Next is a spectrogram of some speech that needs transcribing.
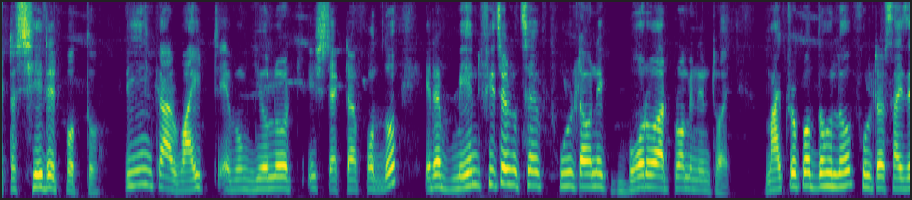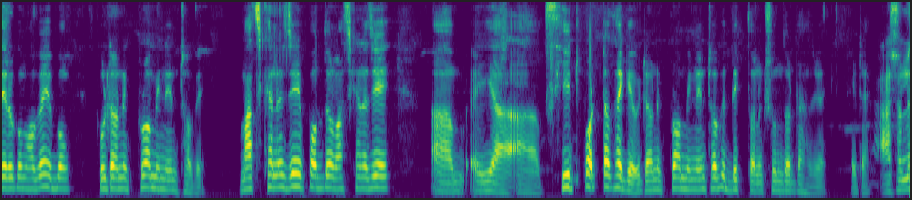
একটা শেডেড পদ্ম। পিঙ্ক আর হোয়াইট এবং ইয়েলো ইস একটা পদ্ম। এটা মেন ফিচার হচ্ছে ফুলটা অনেক বড় আর প্রমিনেন্ট হয়। মাইক্রো পদ্ম হলেও ফুলটার সাইজ এরকম হবে এবং ফুলটা অনেক প্রমিনেন্ট হবে। মাঝখানে যে পদ্মর মাঝখানে যে ইয়া সিট পটটা থাকে ওটা অনেক প্রমিনেন্ট হবে দেখতে অনেক সুন্দর দেখা যায় এটা। আসলে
